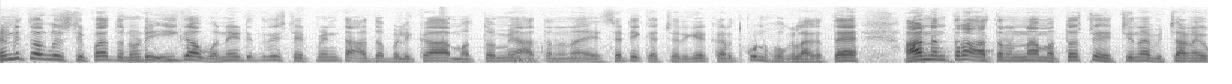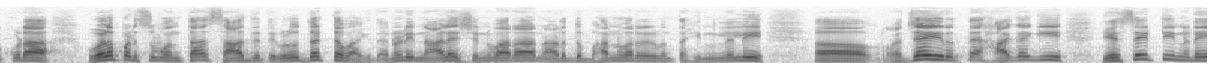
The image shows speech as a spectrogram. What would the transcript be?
ಖಂಡಿತವಾಗ್ಲೂ ಶ್ರೀಪಾದ್ ನೋಡಿ, ಈಗ ಒನ್ ಏಯ್ಟಿ ತ್ರೀ ಸ್ಟೇಟ್ಮೆಂಟ್ ಆದ ಬಳಿಕ ಮತ್ತೊಮ್ಮೆ ಆತನನ್ನು ಎಸ್ ಐ ಟಿ ಕಚೇರಿಗೆ ಕರೆದುಕೊಂಡು ಹೋಗಲಾಗುತ್ತೆ. ಆ ನಂತರ ಆತನನ್ನು ಮತ್ತಷ್ಟು ಹೆಚ್ಚಿನ ವಿಚಾರಣೆಗೂ ಕೂಡ ಒಳಪಡಿಸುವಂಥ ಸಾಧ್ಯತೆಗಳು ದಟ್ಟವಾಗಿದೆ. ನೋಡಿ, ನಾಳೆ ಶನಿವಾರ, ನಾಡಿದ್ದು ಭಾನುವಾರ ಇರುವಂಥ ಹಿನ್ನೆಲೆಯಲ್ಲಿ ರಜೆ ಇರುತ್ತೆ. ಹಾಗಾಗಿ ಎಸ್ ಐ ಟಿ ನಡೆ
